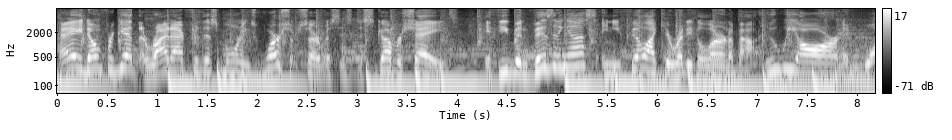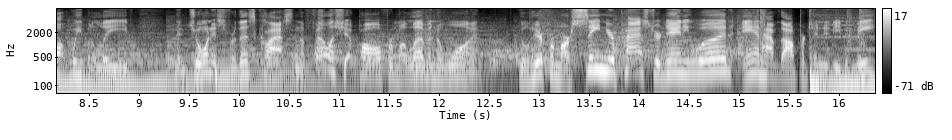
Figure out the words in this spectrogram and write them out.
Hey, don't forget that right after this morning's worship service is Discover Shades. If you've been visiting us and you feel like you're ready to learn about who we are and what we believe, then join us for this class in the fellowship hall from 11 to 1. You'll hear from our senior pastor, Danny Wood, and have the opportunity to meet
